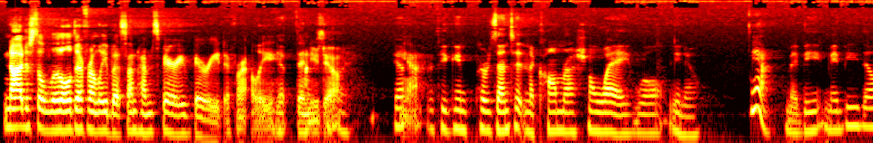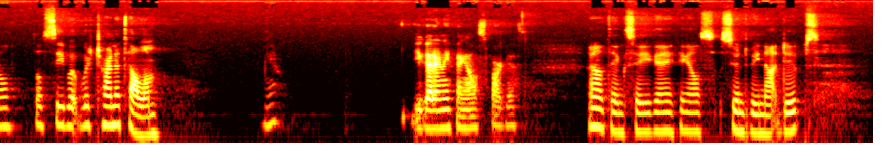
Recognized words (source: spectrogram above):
not just a little differently, but sometimes very, very differently than you do. Yep. Yeah. If you can present it in a calm, rational way, we'll you know Yeah. maybe maybe they'll they'll see what we're trying to tell them. Yeah. You got anything else, Vargas? I don't think so. You got anything else soon to be not dupes?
